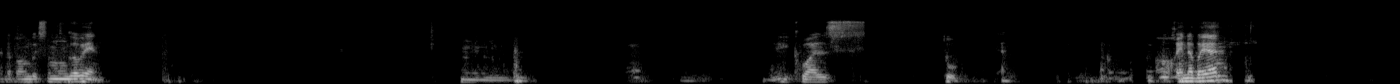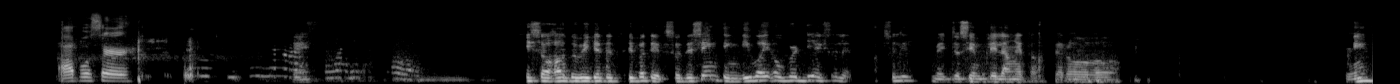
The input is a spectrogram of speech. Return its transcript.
Ano pang gusto mong gawin? Hmm. Equals 2. Yan. Okay na ba yan? Apo, sir. Okay. So how do we get the derivative? So the same thing, dy over dx ulit. Actually, medyo simple lang ito. Pero, okay.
